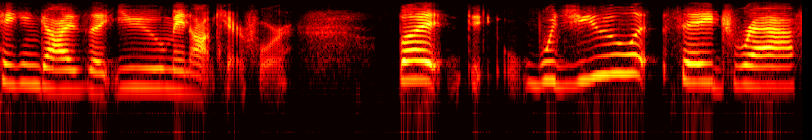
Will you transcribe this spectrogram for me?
taking guys that you may not care for. But would you say draft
